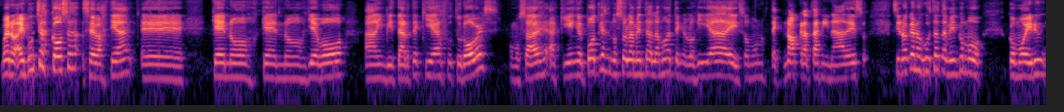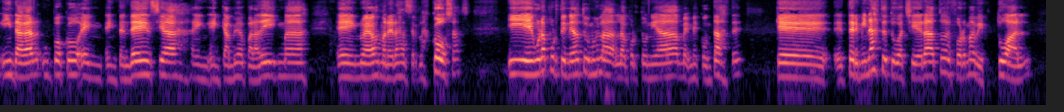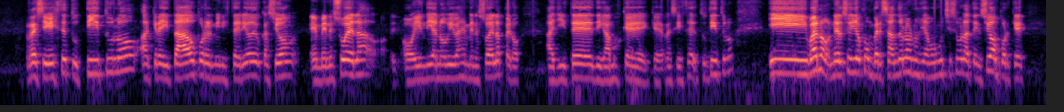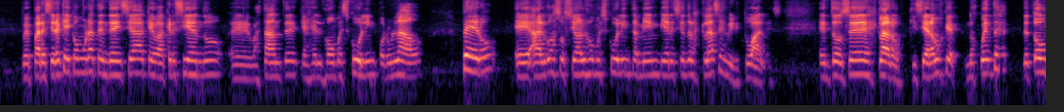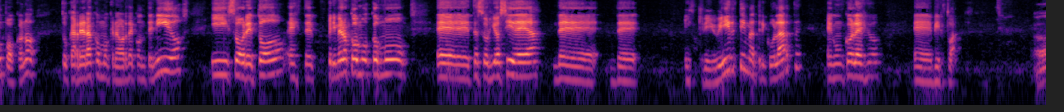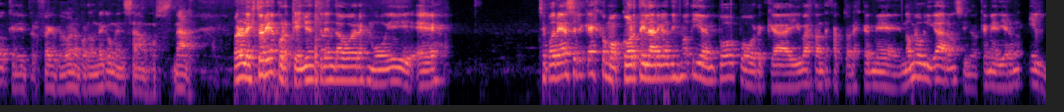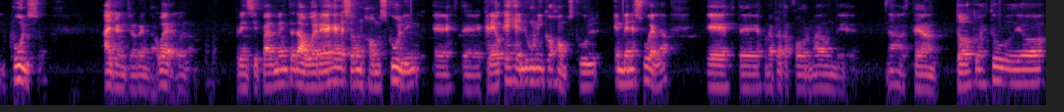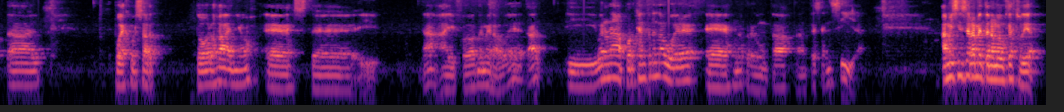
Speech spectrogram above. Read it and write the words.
Bueno, hay muchas cosas, Sebastián, eh, que, nos, que nos llevó a invitarte aquí a Futurovers. Como sabes, aquí en el podcast no solamente hablamos de tecnología y somos unos tecnócratas ni nada de eso, sino que nos gusta también como, como ir indagar un poco en, tendencias, en, en, cambios de paradigmas, en nuevas maneras de hacer las cosas. Y en una oportunidad tuvimos la, la oportunidad, me, contaste, que eh, terminaste tu bachillerato de forma virtual, recibiste tu título acreditado por el Ministerio de Educación en Venezuela, hoy en día no vivas en Venezuela, pero allí te, digamos que, que recibiste tu título. Y bueno, Nelson y yo conversándolo nos llamó muchísimo la atención porque me pareciera que hay como una tendencia que va creciendo eh, bastante, que es el homeschooling por un lado, pero eh, algo asociado al homeschooling también viene siendo las clases virtuales. Entonces, claro, quisiéramos que nos cuentes de todo un poco, ¿no? Tu carrera como creador de contenidos y sobre todo, este, primero, cómo, cómo eh, te surgió esa idea de, de, inscribirte y matricularte en un colegio eh, virtual. Ok, perfecto. Bueno, ¿por dónde comenzamos? Nada. Bueno, la historia de por qué yo entré en Dauer es muy se podría decir que es como corta y larga al mismo tiempo, porque hay bastantes factores que me, no me obligaron, sino que me dieron el impulso a yo entrar en Daware. Bueno, principalmente Daware es eso, un homeschooling. Este, creo que es el único homeschool en Venezuela. Este, es una plataforma donde te dan todos tus estudios, tal. Puedes cursar todos los años. Este, y ahí fue donde me gradué, tal y bueno, nada, ¿por qué entré en la es una pregunta bastante sencilla. A mí, sinceramente, no me gusta estudiar.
